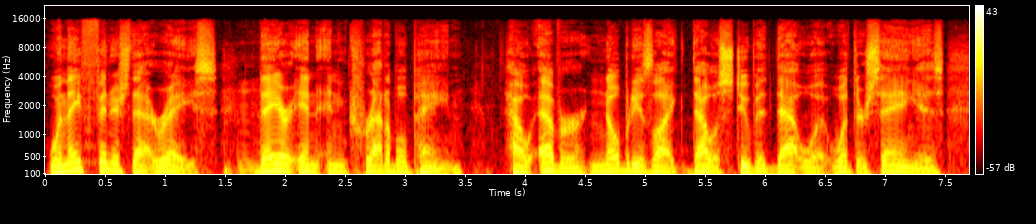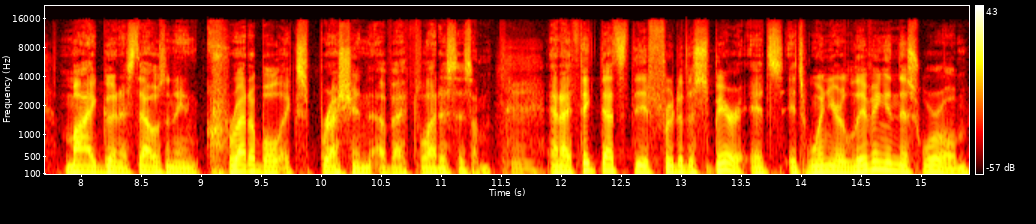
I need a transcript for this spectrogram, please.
when they finish that race, hmm. they are in incredible pain. However, nobody's like that was stupid. That what what they're saying is, my goodness, that was an incredible expression of athleticism, hmm. and I think that's the fruit of the spirit. It's it's when you're living in this world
